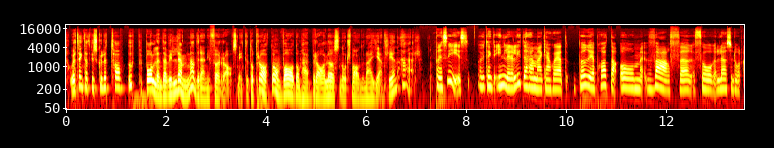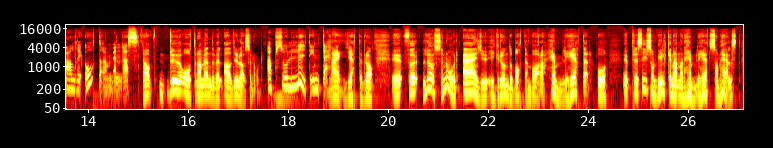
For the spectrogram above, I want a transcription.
Och jag tänkte att vi skulle ta upp bollen där vi lämnade den i förra avsnittet och prata om vad de här bra lösenordsvanorna egentligen är. Precis. Och vi tänkte inleda lite här med kanske att börja prata om varför får lösenord aldrig återanvändas? Ja, du återanvänder väl aldrig lösenord? Absolut inte. Nej, jättebra. Eh, för lösenord är ju i grund och botten bara hemligheter. Och eh, precis som vilken annan hemlighet som helst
